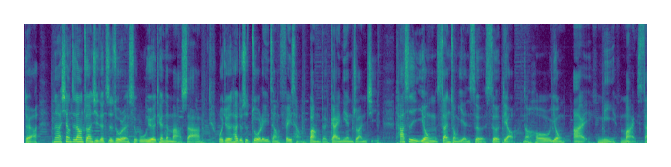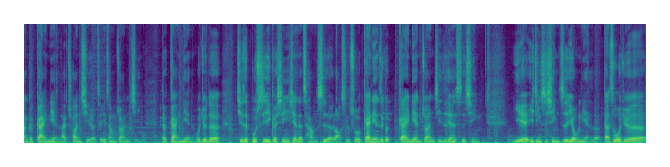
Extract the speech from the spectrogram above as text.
对啊。那像这张专辑的制作人是五月天的玛莎，我觉得他就是做了一张非常棒的概念专辑。他是用三种颜色色调，然后用 I、Me、My 三个概念来串起了这一张专辑的概念。我觉得其实不是一个新鲜的尝试了。老实说，概念这个概念专辑这件事情。也已经是行之有年了，但是我觉得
